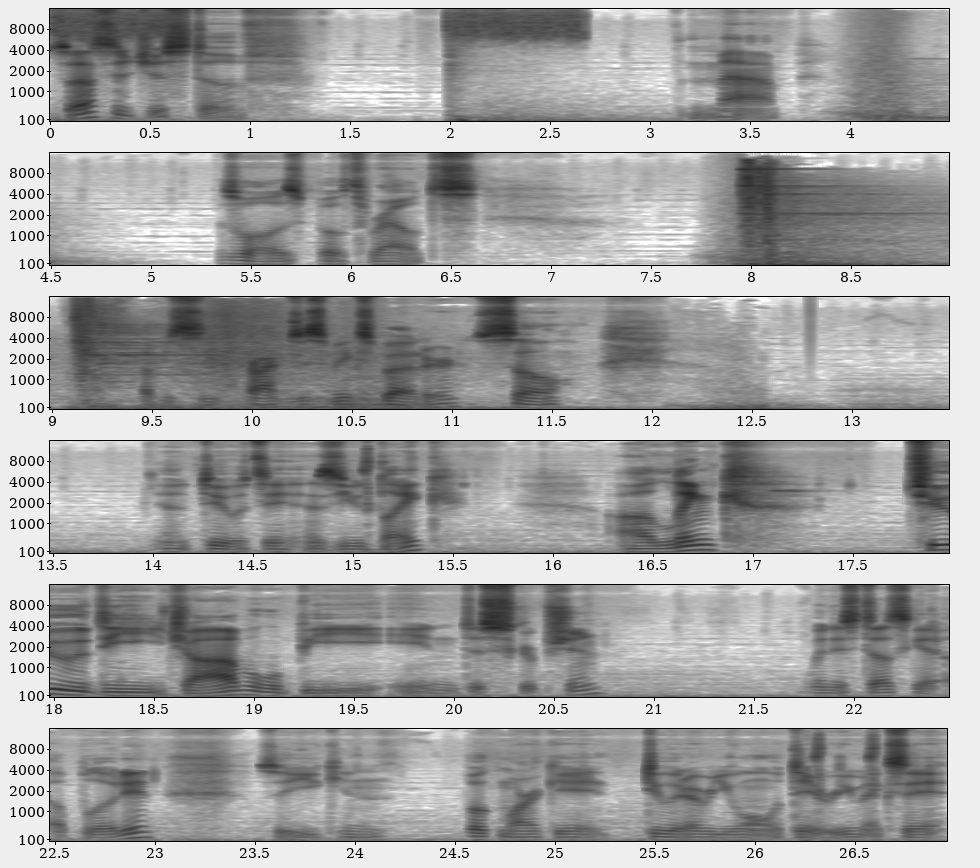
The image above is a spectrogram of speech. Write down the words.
So that's the gist of the map as well as both routes. Obviously practice makes better, so you know, do with it as you'd like. A link to the job will be in description when this does get uploaded so you can bookmark it, do whatever you want with it, remix it.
